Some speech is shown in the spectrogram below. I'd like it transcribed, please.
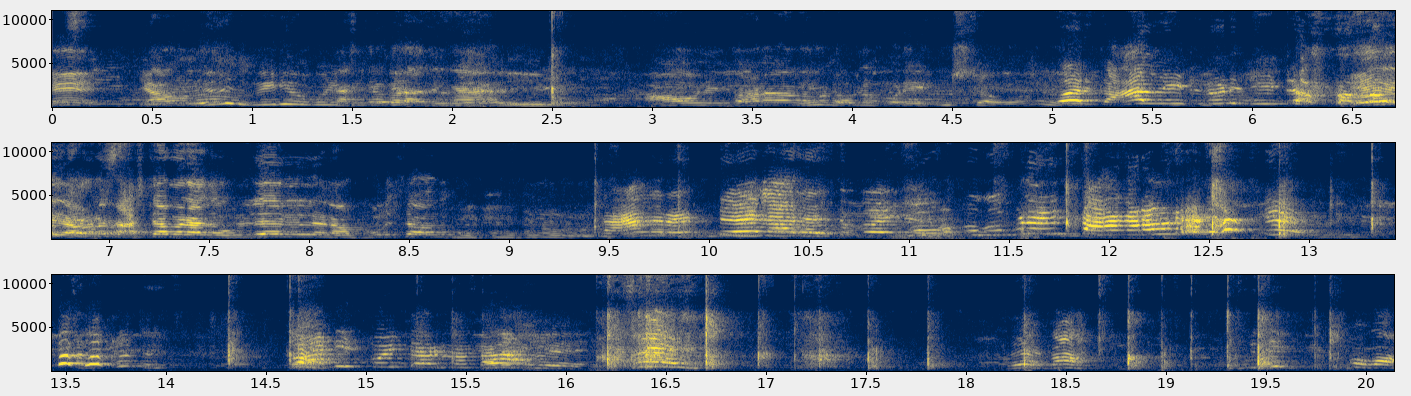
ஏய் எவனும் வீடியோ உள்ள போடே. ஒரு கால் நீட்டலோட நீட்டோம் ஏய் எவனும் கஷ்டப்படாத? உள்ளே இல்ல நான் புடிச்சா வந்து குப்பு குப்புன்னு விழுவும். நாங்க ரெண்டு நான் ரெண்டு போய் குப்பு குப்புன்னு நாங்க காட்டி போயிட்டாரு நான் கலாவு ஏய். ஏய் வா. இங்க வா.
